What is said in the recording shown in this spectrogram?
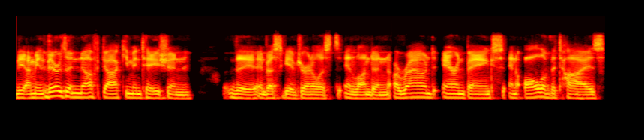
the. I mean, there's enough documentation the investigative journalist in London around Arron Banks and all of the ties,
